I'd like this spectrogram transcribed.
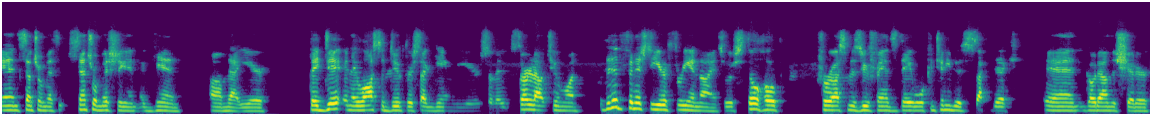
and Central Central Michigan again um, that year. They did, and they lost to Duke their second game of the year. So they started out two and one, but they did finish the year three and nine. So there's still hope for us Mizzou fans. They will continue to suck dick and go down the shitter.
